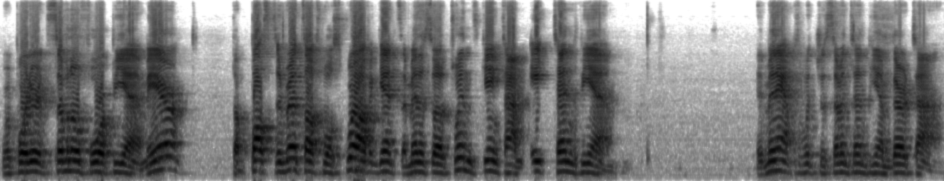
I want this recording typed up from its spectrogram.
reporter at 7.04 p.m. Here, the Boston Red Sox will square off against the Minnesota Twins. Game time, 8.10 p.m. In Minneapolis, which is 7.10 p.m. their time.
